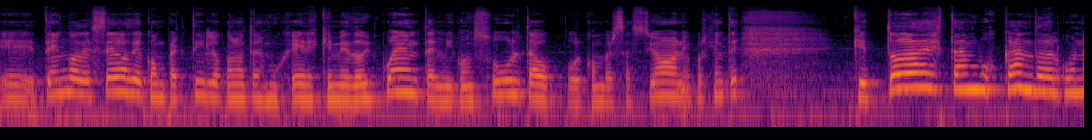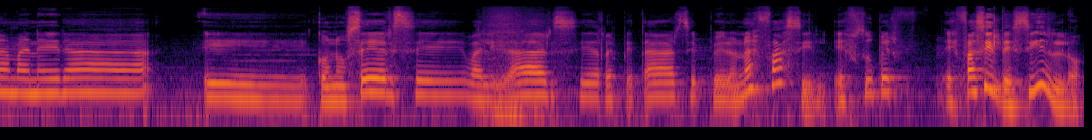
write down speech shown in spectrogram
eh, tengo deseos de compartirlo con otras mujeres, que me doy cuenta en mi consulta o por conversaciones, por gente que todas están buscando de alguna manera eh, conocerse, validarse, respetarse, pero no es fácil, es súper es fácil decirlo,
